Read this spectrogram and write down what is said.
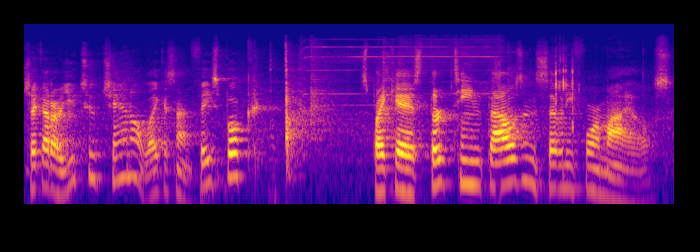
Check out our YouTube channel, like us on Facebook. This bike has 13,074 miles.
